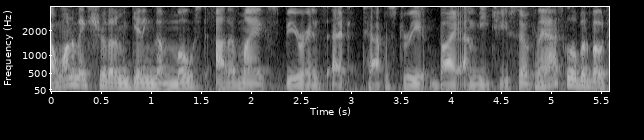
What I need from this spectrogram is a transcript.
I want to make sure that I'm getting the most out of my experience at Tapestry by Amici. So, can I ask a little bit about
